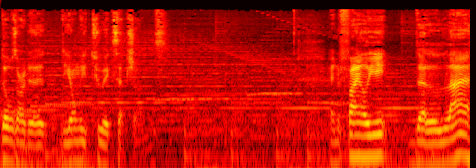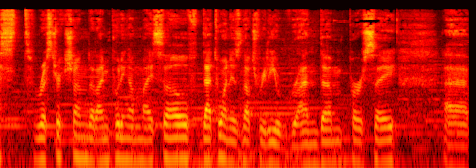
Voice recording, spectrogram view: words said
Those are the, the only two exceptions. And finally, the last restriction that I'm putting on myself, that one is not really random per se. Uh,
